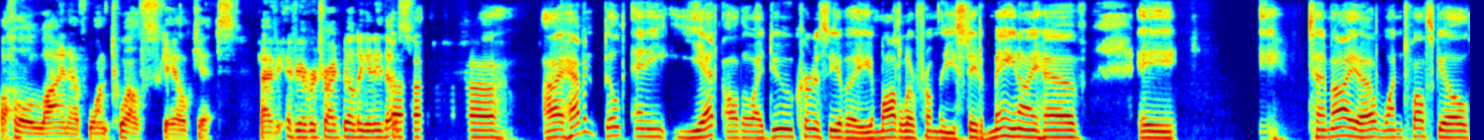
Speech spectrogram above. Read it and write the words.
a whole line of 112 scale kits. Have, have you ever tried building any of those? Uh, uh, I haven't built any yet, although I do, courtesy of a modeler from the state of Maine, I have a Tamiya 112 scale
